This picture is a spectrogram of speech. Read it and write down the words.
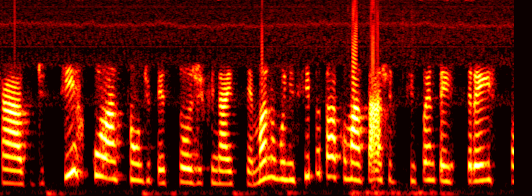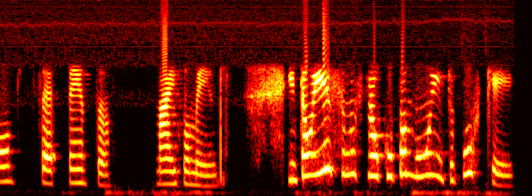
caso de circulação de pessoas de finais de semana, o município está com uma taxa de 53,70, mais ou menos. Então, isso nos preocupa muito, por quê?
